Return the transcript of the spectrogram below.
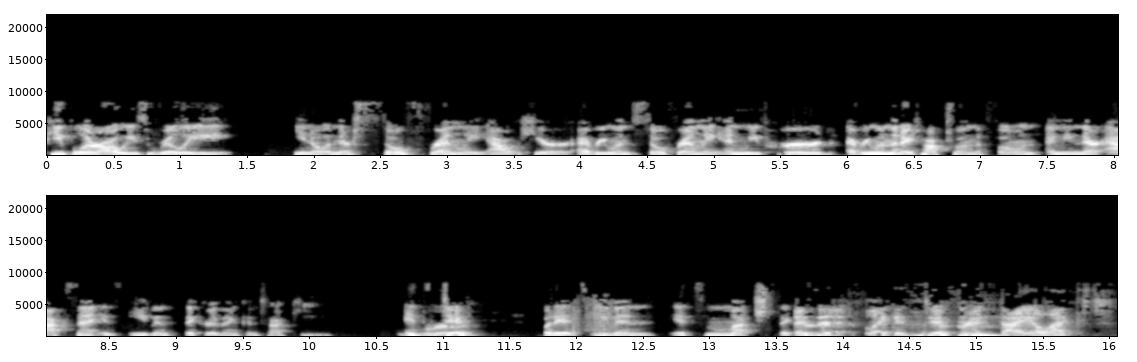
People are always really, you know, and they're so friendly out here. Everyone's so friendly. And we've heard everyone that I talk to on the phone, I mean, their accent is even thicker than Kentucky. It's Really? different, but it's even, it's much thicker. Is it like a different dialect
